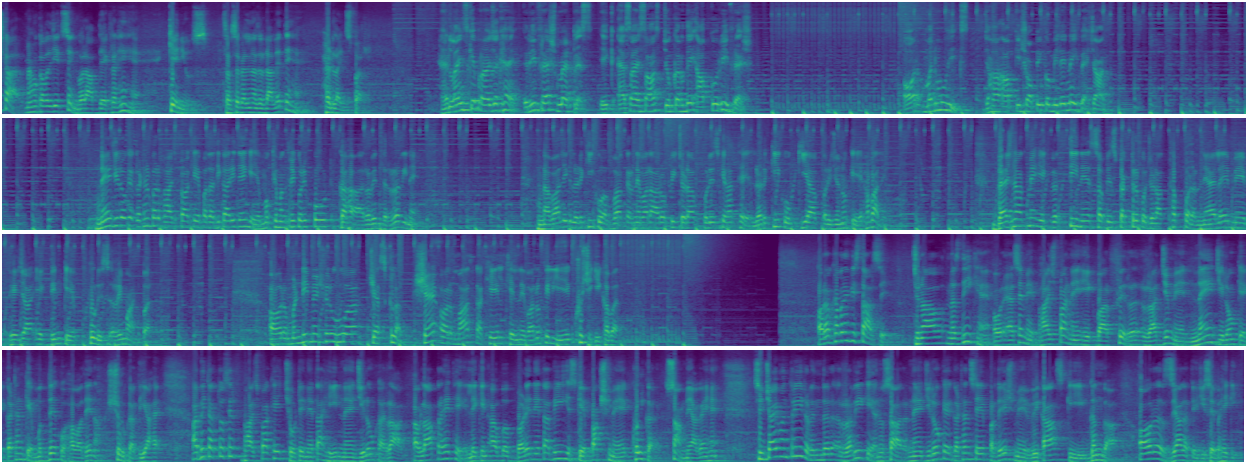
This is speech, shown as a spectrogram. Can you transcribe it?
नमस्कार मैं हूँ कवलजीत सिंह और आप देख रहे हैं के न्यूज़ सबसे पहले नज़र डाल लेते हैं हेडलाइंस पर। हेडलाइंस के प्रायोजक हैं रिफ्रेश मैट्रेस एक ऐसा एहसास जो कर दे आपको रिफ्रेश और मनमोहिक्स जहाँ आपकी शॉपिंग को मिले नई पहचान। नए जिलों के गठन पर भाजपा के पदाधिकारी देंगे मुख्यमंत्री को रिपोर्ट कहा रविंद्र रवि ने। नाबालिग लड़की को अगवा करने वाला आरोपी चढ़ा पुलिस के हथे लड़की को किया परिजनों के हवाले। बैजनाथ में एक व्यक्ति ने सब इंस्पेक्टर को जड़ा थप्पड़। न्यायालय में भेजा एक दिन के पुलिस रिमांड पर। और मंडी में शुरू हुआ चेस क्लब। शह और मात का खेल खेलने वालों के लिए खुशी की खबर। और अब खबरें विस्तार से। चुनाव नज़दीक हैं और ऐसे में भाजपा ने एक बार फिर राज्य में नए जिलों के गठन के मुद्दे को हवा देना शुरू कर दिया है। अभी तक तो सिर्फ़ भाजपा के छोटे नेता ही नए जिलों का राग अवलाप रहे थे, लेकिन अब बड़े नेता भी इसके पक्ष में खुलकर सामने आ गए हैं। सिंचाई मंत्री रविंद्र रवि के अनुसार नए जिलों के गठन से प्रदेश में विकास की गंगा और ज़्यादा तेज़ी से बहेगी।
